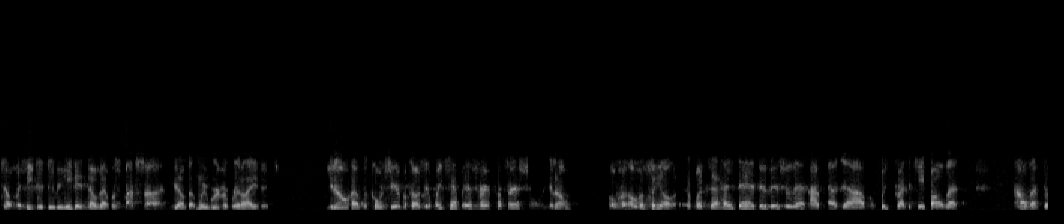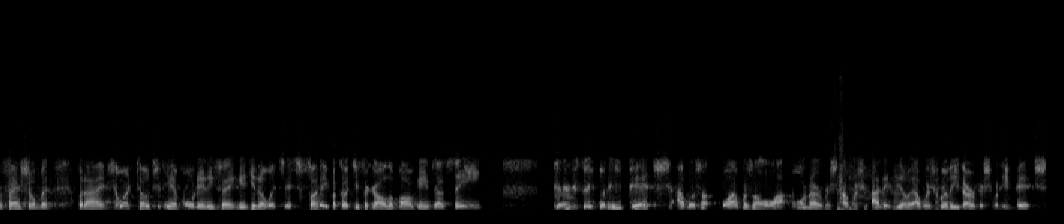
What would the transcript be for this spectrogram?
Tell me he didn't even he didn't know that was my son. You know that we hmm. were related you know, of the course year because it, we kept it's very professional, you know, on the on the field. Wasn't say, hey, Dad, do this or that. I, I, yeah, I, we tried to keep all that all that professional, but but I enjoyed coaching him than anything. And you know, it's it's funny because you figure all the ball games I've seen and everything. When he pitched, I was a, well, I was a lot more nervous. I was I did, you know I was really nervous when he pitched,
